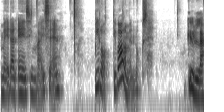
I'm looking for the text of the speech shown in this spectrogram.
meidän ensimmäiseen pilottivalmennukseen. Kyllä.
